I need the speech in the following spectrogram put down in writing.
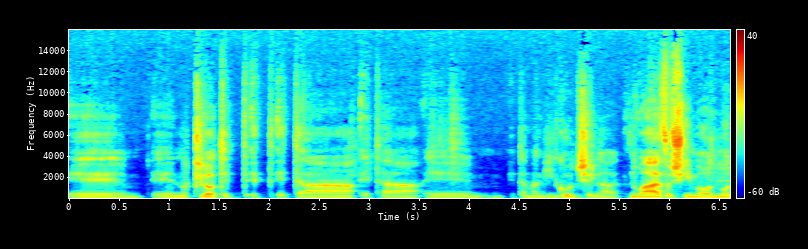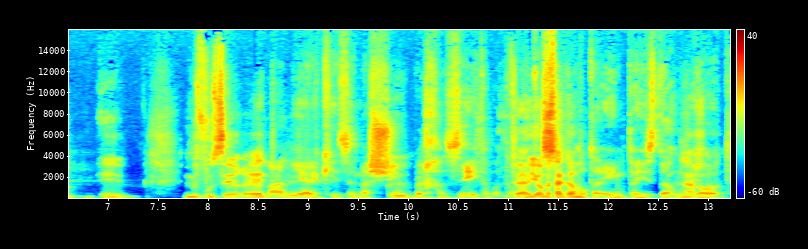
אה, אה, נוטלות את, את, את, ה, את, ה, את המנהיגות של התנועה הזו, שהיא מאוד מאוד מבוזרת. מעניין, כי זה נשים בחזית, אבל אתה רואה את גם- הספורטאים, את ההזדהויות.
